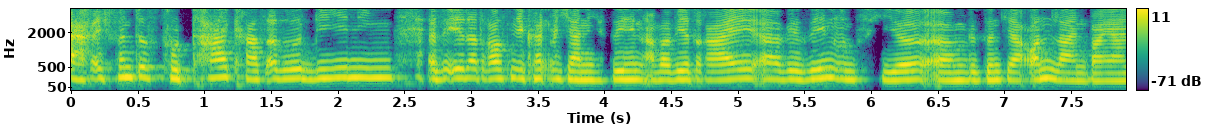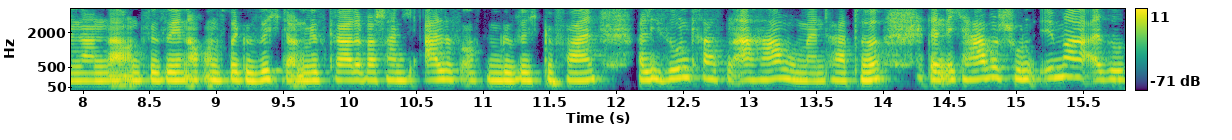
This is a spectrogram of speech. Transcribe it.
Ach, ich finde das total krass. Also diejenigen, also ihr da draußen, ihr könnt mich ja nicht sehen, aber wir drei, äh, wir sehen uns hier. Ähm, wir sind ja online beieinander und wir sehen auch unsere Gesichter. Und mir ist gerade wahrscheinlich alles aus dem Gesicht gefallen, weil ich so einen krassen Aha-Moment hatte. Denn ich habe schon immer, also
